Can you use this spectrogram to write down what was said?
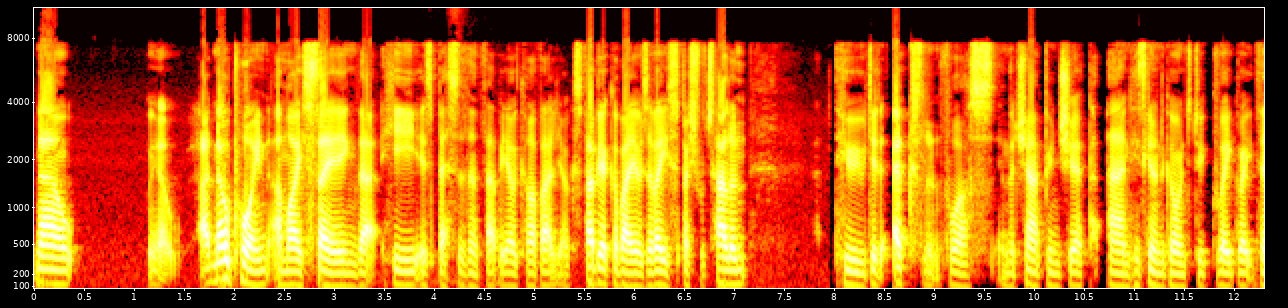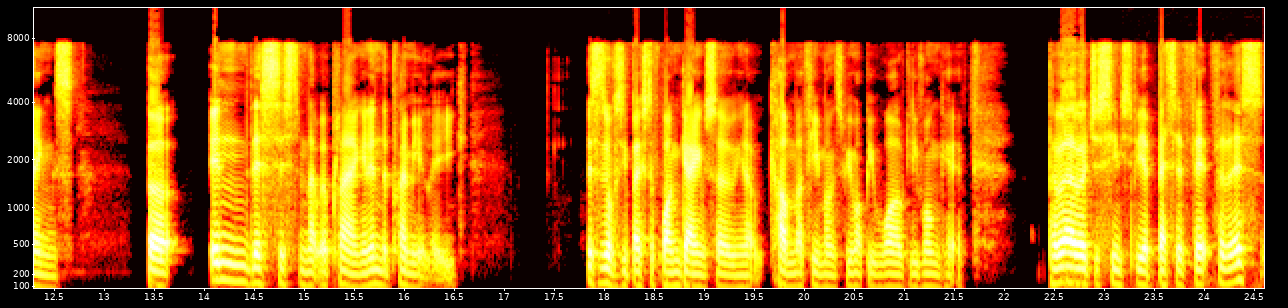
Now, you know, at no point am I saying that he is better than Fabio Carvalho, because Fabio Carvalho is a very special talent who did excellent for us in the championship, and he's going to go on to do great, great things. But in this system that we're playing, and in the Premier League, this is obviously based off one game, so you know, come a few months, we might be wildly wrong here. Pereira just seems to be a better fit for this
